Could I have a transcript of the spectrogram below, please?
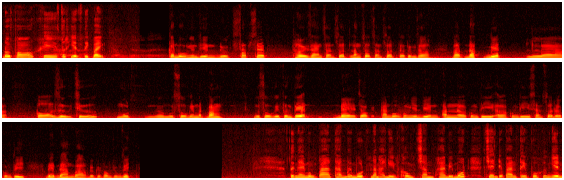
đối phó khi xuất hiện dịch bệnh. Cán bộ nhân viên được sắp xếp thời gian sản xuất, năng suất sản xuất theo từng giờ và đặc biệt là có dự trữ một một số cái mặt bằng, một số cái phương tiện để cho cán bộ công nhân viên ăn ở công ty, ở công ty sản xuất ở công ty để đảm bảo được cái phòng chống dịch. Từ ngày 3 tháng 11 năm 2021, trên địa bàn thành phố Hưng Yên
